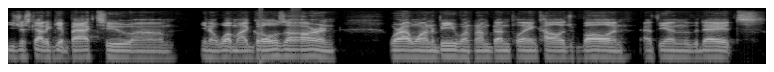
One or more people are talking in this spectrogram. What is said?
you just got to get back to, um, you know, what my goals are and where I want to be when I'm done playing college ball. And at the end of the day, it's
